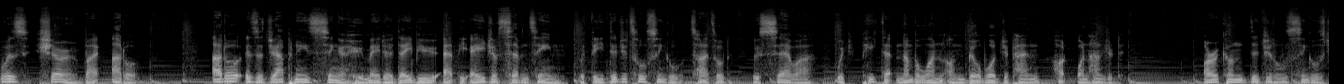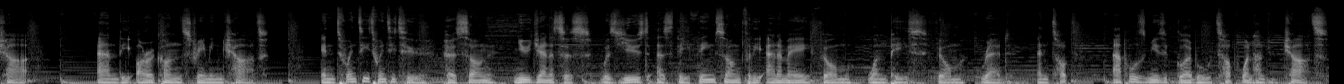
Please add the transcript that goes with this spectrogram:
Was Show by Ado. Ado is a Japanese singer who made her debut at the age of 17 with the digital single titled Usseewa, which peaked at number one on Billboard Japan Hot 100, Oricon Digital Singles Chart, and the Oricon Streaming Chart. In 2022, her song New Genesis was used as the theme song for the anime film One Piece film Red and topped Apple's Music Global Top 100 charts.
